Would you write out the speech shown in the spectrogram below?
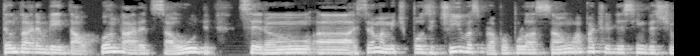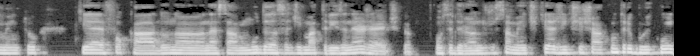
tanto à área ambiental quanto à área de saúde serão uh, extremamente positivas para a população a partir desse investimento que é focado na, nessa mudança de matriz energética, considerando justamente que a gente já contribui com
